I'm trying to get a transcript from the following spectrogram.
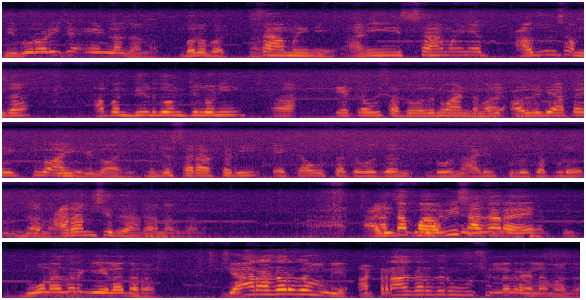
फेब्रुवारीच्या एंडला जाणार. बरोबर. सहा महिने. आणि सहा महिन्यात अजून समजा आपण दीड दोन किलोनी अं, एका ऊसाचं वजन वाढणं म्हणजे वाढणं. ऑलरेडी आता एक किलो एक आहे. किलो आहे. म्हणजे सरासरी एका ऊसाचं वजन दोन अडीच किलोच्या पुढे जाणार. आरामशीर जाणार जाणार. आता बावीस हजार आहे. दोन हजार गेला धरा. चार हजार जाऊन दे. अठरा हजार जर ऊस शिल्लक राहिला माझा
